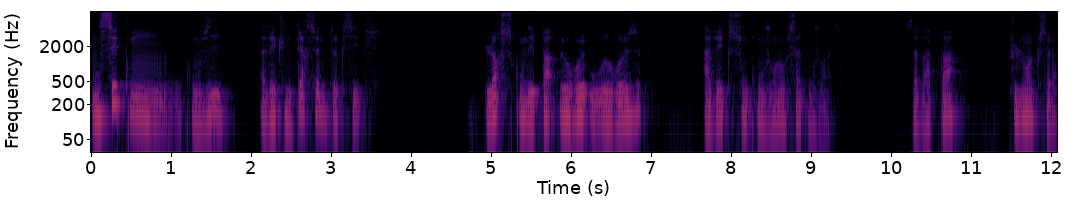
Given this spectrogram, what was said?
On sait qu'on vit avec une personne toxique lorsqu'on n'est pas heureux ou heureuse avec son conjoint ou sa conjointe. Ça va pas plus loin que cela.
